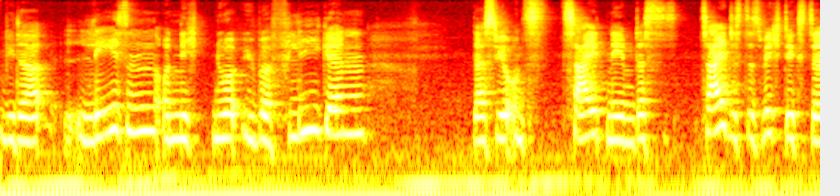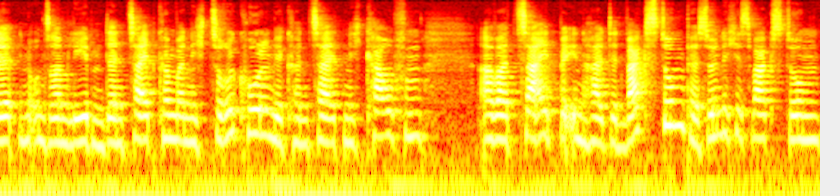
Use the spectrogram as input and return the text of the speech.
wieder lesen und nicht nur überfliegen, dass wir uns Zeit nehmen, dass Zeit ist das Wichtigste in unserem Leben, denn Zeit können wir nicht zurückholen, wir können Zeit nicht kaufen, aber Zeit beinhaltet Wachstum, persönliches Wachstum.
